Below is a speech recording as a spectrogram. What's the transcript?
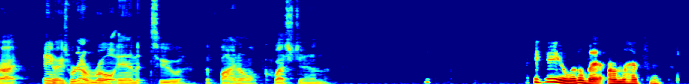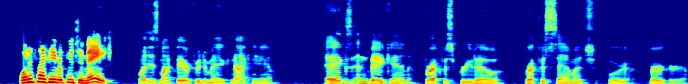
All right. Anyways, we're going to roll into the final question. I can hear you a little bit on the headset. What is my favorite food to make? What is my favorite food to make? Now I can hear you. Eggs and bacon, breakfast burrito, breakfast sandwich, or burger.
